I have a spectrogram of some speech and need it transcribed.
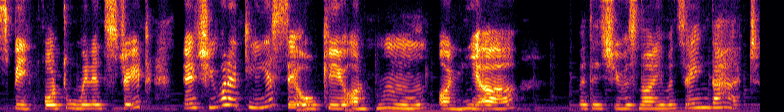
speak for two minutes straight, then she would at least say okay or hmm or yeah. But then she was not even saying that.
